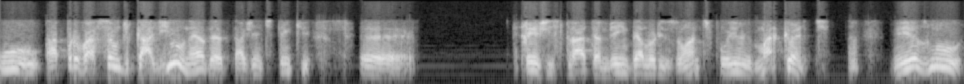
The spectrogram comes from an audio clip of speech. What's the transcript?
o, a aprovação de Calil, né, a gente tem que é, registrar também em Belo Horizonte, foi marcante. Né? Mesmo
